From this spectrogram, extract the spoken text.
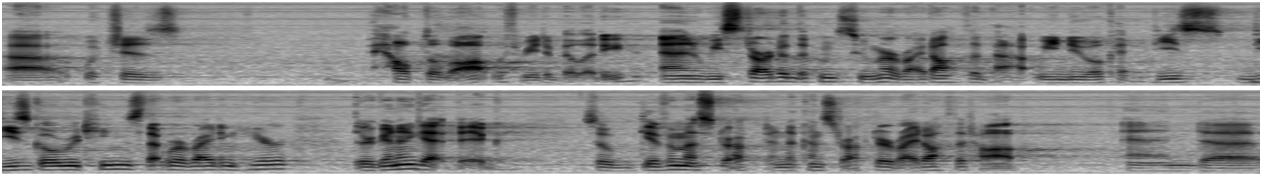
uh, which has helped a lot with readability. And we started the consumer right off the bat. We knew, okay, these, these Go routines that we're writing here, they're going to get big. So give them a struct and a constructor right off the top. And uh,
